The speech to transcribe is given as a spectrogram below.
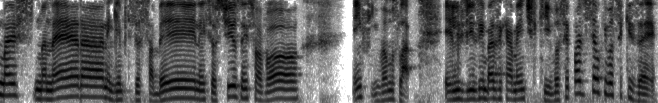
mas maneira, ninguém precisa saber, nem seus tios, nem sua avó. Enfim, vamos lá. Eles dizem basicamente que você pode ser o que você quiser,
